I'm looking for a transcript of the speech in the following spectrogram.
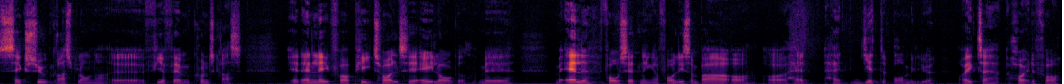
6-7 græsploner, øh, 4-5 kunstgræs, et anlæg fra P12 til A-logget med, med alle forudsætninger for ligesom bare at, at have, have et jättebra miljø, og ikke tage højde for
